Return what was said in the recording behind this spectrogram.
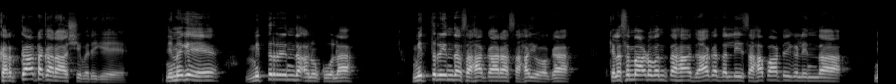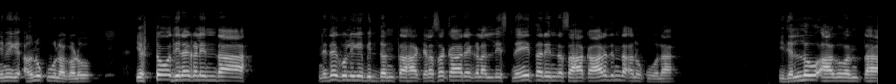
ಕರ್ಕಾಟಕ ರಾಶಿಯವರಿಗೆ ನಿಮಗೆ ಮಿತ್ರರಿಂದ ಅನುಕೂಲ, ಮಿತ್ರರಿಂದ ಸಹಕಾರ, ಸಹಯೋಗ, ಕೆಲಸ ಮಾಡುವಂತಹ ಜಾಗದಲ್ಲಿ ಸಹಪಾಠಿಗಳಿಂದ ನಿಮಗೆ ಅನುಕೂಲಗಳು, ಎಷ್ಟೋ ದಿನಗಳಿಂದ ನೆದೆಗುಲಿಗೆ ಬಿದ್ದಂತಹ ಕೆಲಸ ಕಾರ್ಯಗಳಲ್ಲಿ ಸ್ನೇಹಿತರಿಂದ ಸಹಕಾರದಿಂದ ಅನುಕೂಲ. ಇದೆಲ್ಲವೂ ಆಗುವಂತಹ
